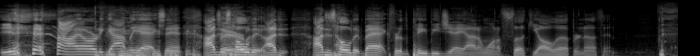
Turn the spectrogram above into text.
Yeah, I already got the accent. I just hold it it. I just, I just hold it back for the PBJ. I don't want to fuck y'all up or nothing.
